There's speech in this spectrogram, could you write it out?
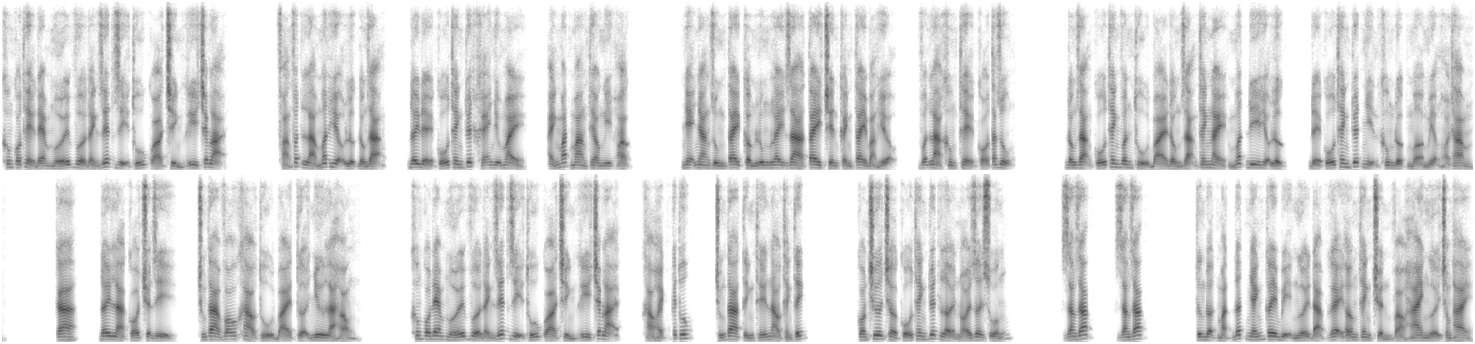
không có thể đem mới vừa đánh giết dị thú quá trình ghi chép lại. Phản phất là mất hiệu lực đồng dạng, đây để cố thanh tuyết khẽ nhữ mày, ánh mắt mang theo nghi hoặc. Nhẹ nhàng dùng tay cầm lung lay ra tay trên cánh tay bảng hiệu, vẫn là không thể có tác dụng. Đồng dạng cố thanh vân thủ bài đồng dạng thanh này mất đi hiệu lực, để cố thanh tuyết nhịn không được mở miệng hỏi thăm. Ca, đây là có chuyện gì? Chúng ta võ khảo thủ bài tựa như là hỏng. Không có đem mới vừa đánh giết dị thú quá trình ghi chép lại, khảo hạch kết thúc, chúng ta tính thế nào thành tích? Còn chưa chờ cố thanh tuyết lời nói rơi xuống giang giác giang giác. từng đợt mặt đất nhánh cây bị người đạp gậy âm thanh truyền vào hai người trong hai.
